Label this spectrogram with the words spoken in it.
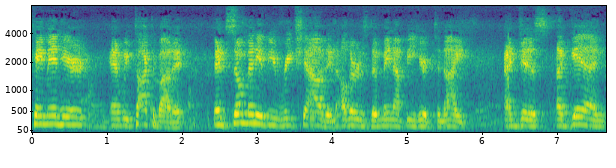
Came in here, and we've talked about it. And so many of you reached out, and others that may not be here tonight. And just, again,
